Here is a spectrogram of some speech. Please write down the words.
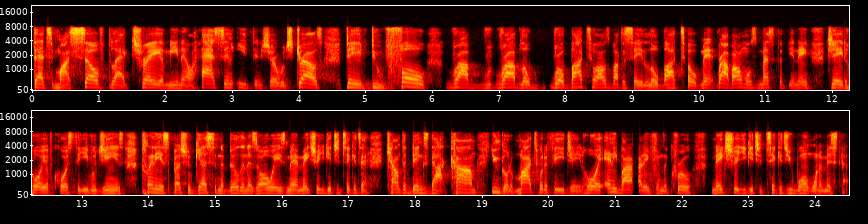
That's myself, Black Trey, Amin Elhassan, Ethan Sherwood Strauss, Dave DuFour, Rob Rob Lo, Robato. I was about to say Lobato. Man, Rob, I almost messed up your name. Jade Hoy, of course, the evil genius. Plenty of special guests in the building as always, man. Make sure you get your tickets at countthedings.com. You can go to my Twitter feed, Jade Hoy, anybody from the crew. Make sure you get your tickets. You won't want to miss that.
